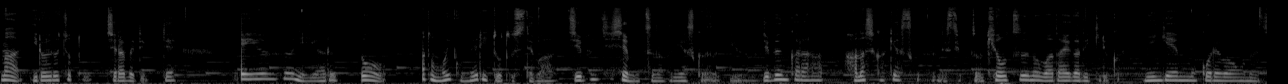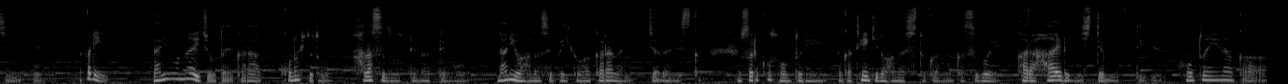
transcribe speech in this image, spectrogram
まあいろいろちょっと調べてみて、っていう風にやると、あともう一個メリットとしては、自分自身も繋がりやすくなるっていう、自分から話しかけやすくなるんですよ。その共通の話題ができるから。人間もこれは同じで。やっぱり何もない状態からこの人と話すぞってなっても、何を話せばいいかわからないじゃないですか。それこそ本当になんか天気の話とかなんかすごいから入るにしてもっていう、本当になんか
